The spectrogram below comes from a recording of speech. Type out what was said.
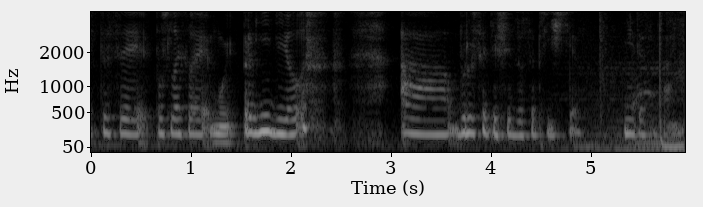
jste si poslechli můj první díl a budu se těšit zase příště. Mějte se fajn.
